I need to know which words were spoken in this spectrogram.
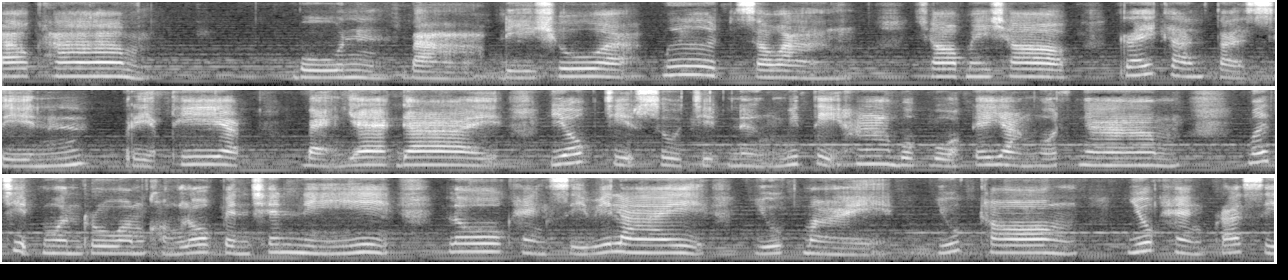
ก้าวข้าม บุญ บาป ดีชั่ว มืด สว่าง ชอบไม่ชอบ ไร้การตัดสิน เปรียบเทียบ แบ่งแยกได้ ยกจิตสู่จิตหนึ่งมิติห้าบวกบวกได้อย่างงดงาม เมื่อจิตมวลรวมของโลกเป็นเช่นนี้ โลกแห่งศรีวิไลยุคใหม่ ยุคทอง ยุคแห่งพระศรี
